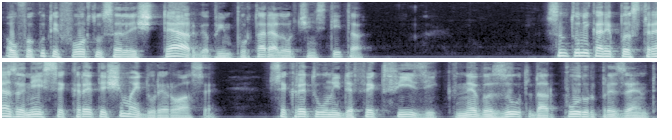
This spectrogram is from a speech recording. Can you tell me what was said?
au făcut efortul să le șteargă prin purtarea lor cinstită? Sunt unii care păstrează în ei secrete și mai dureroase – secretul unui defect fizic, nevăzut, dar purur prezent,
